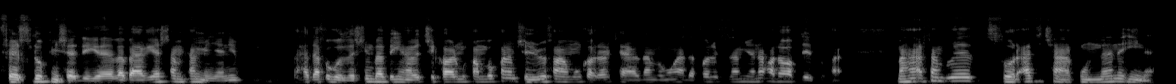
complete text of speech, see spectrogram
first loop میشه دیگه و بقیهش هم همین. یعنی هدف گذاشتین بعد بگین حالا چی کار می‌کنم بکنم چجوری بفهمم اون کارا رو کردم و اون هدف رسیدم یا نه حالا update بکنم. من حرفم روی سرعت چرخوندن اینه.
